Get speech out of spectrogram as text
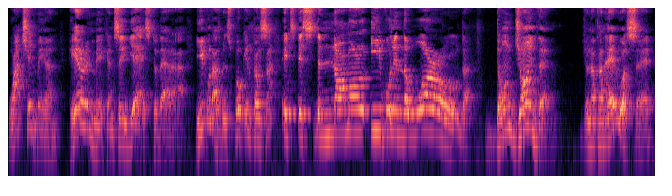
watching me and hearing me can say yes to that. Uh, evil has been spoken concern. It's, it's the normal evil in the world. Don't join them. Jonathan Edwards said,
